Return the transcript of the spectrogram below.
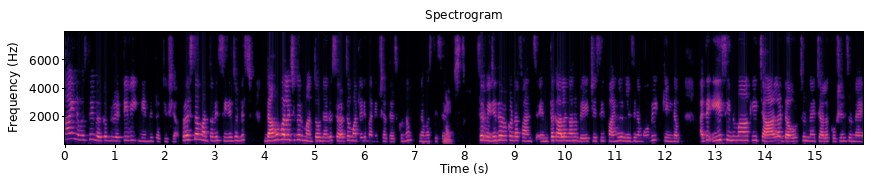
హాయ్ నమస్తే వెల్కమ్ టు రెడ్ టీవీ. నేను మీ ప్రత్యూష. ప్రస్తుతం మనతోని సీనియర్ జర్నలిస్ట్ దాము బాలాజీ గారు మనతో ఉన్నారు. సార్తో మాట్లాడి మన నిమిషాలు తెలుసుకుందాం. నమస్తే sir. Sir Vijay Deverakonda fans ఎంత కాలంగానూ వెయిట్ చేసి ఫైనల్ రిలీజ్ అయిన మూవీ కింగ్డమ్ అయితే ఈ సినిమాకి చాలా డౌట్స్ ఉన్నాయి చాలా క్వశ్చన్స్ ఉన్నాయి.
